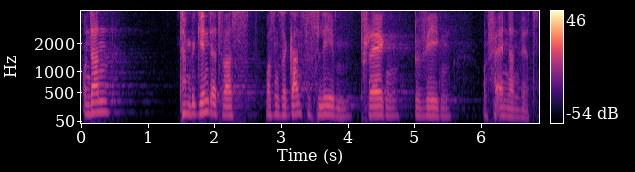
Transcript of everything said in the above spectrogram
Und dann, dann beginnt etwas, was unser ganzes Leben prägen, bewegen und verändern wird.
